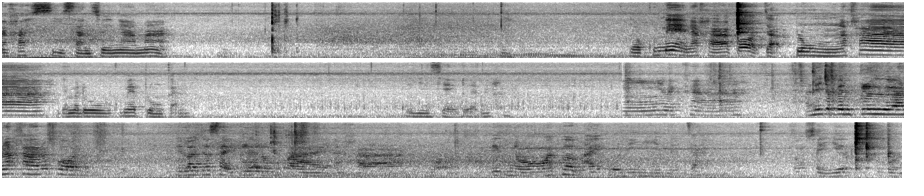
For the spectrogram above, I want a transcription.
นะคะ สีสันสวยงามมาก เดี๋ยวคุณแม่นะคะก็จะปรุงนะคะ เดี๋ยวมาดูคุณแม่ปรุงกันได้ยินเสียงเดือดนะคะนี่นะคะ อันนี้จะเป็นเกลือนะคะทุกคน เดี๋ยวเราจะใส่เกลือลงไปนะคะเล็กน้อยเพิ่มไอโอดีนนะจ๊ะต้องใส่เยอะทุกคน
